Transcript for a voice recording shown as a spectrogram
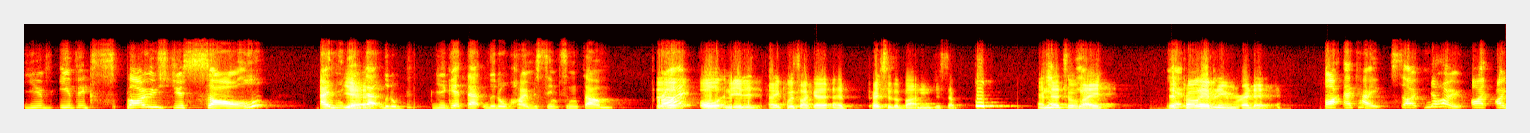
You've you've exposed your soul, and you Yeah. get that little. You get that little Homer Simpson thumb. Right? all it needed to take was like a, a press of the button, just a boop, and Yeah, that's all yeah. they they probably haven't even read it. I, okay, so no, I, I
